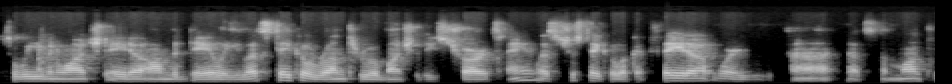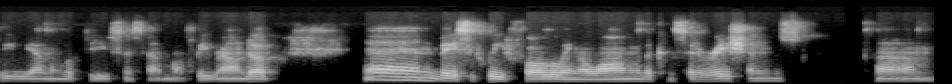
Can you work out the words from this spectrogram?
So we even watched ADA on the daily. Let's take a run through a bunch of these charts. Hey, let's just take a look at theta, where you at. That's the monthly. We haven't looked at you since that monthly roundup. And basically following along the considerations. Um,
